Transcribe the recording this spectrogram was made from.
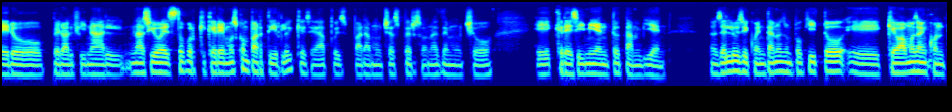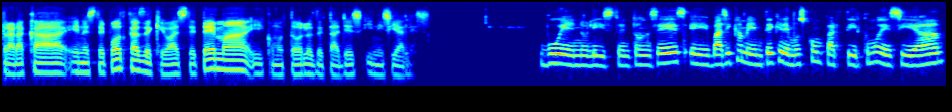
pero, pero al final nació esto porque queremos compartirlo y que sea pues para muchas personas de mucho eh, crecimiento también. Entonces, Lucy, cuéntanos un poquito eh, qué vamos a encontrar acá en este podcast, de qué va este tema y como todos los detalles iniciales. Bueno, listo. Entonces, eh, básicamente queremos compartir, como decía,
